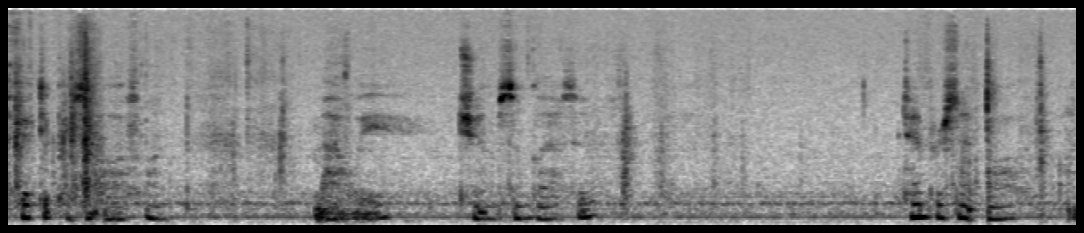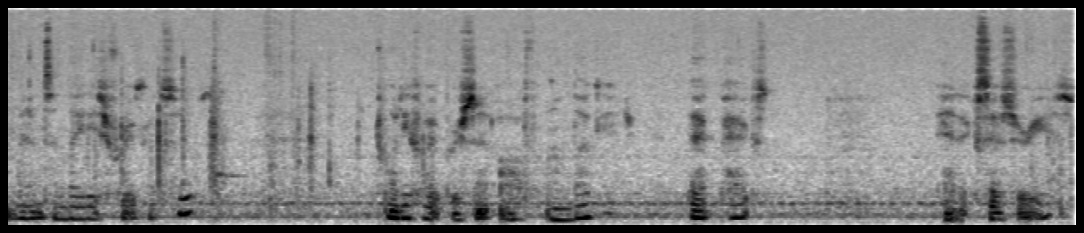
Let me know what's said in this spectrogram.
Fifty percent off on Maui Jim sunglasses. Ten percent off on men's and ladies fragrances. Twenty-five percent off on luggage, backpacks, and accessories.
